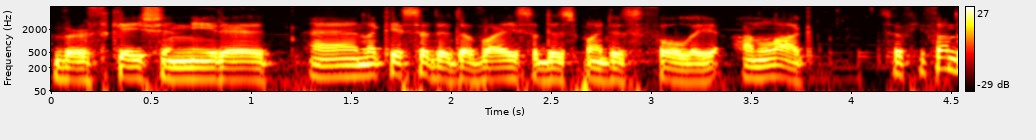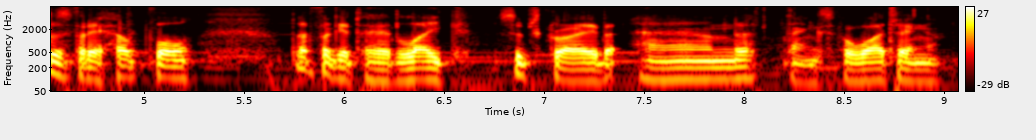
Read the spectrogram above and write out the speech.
verification needed. And like I said, the device at this point is fully unlocked. So if you found this very helpful, don't forget to hit like, subscribe, and thanks for watching.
